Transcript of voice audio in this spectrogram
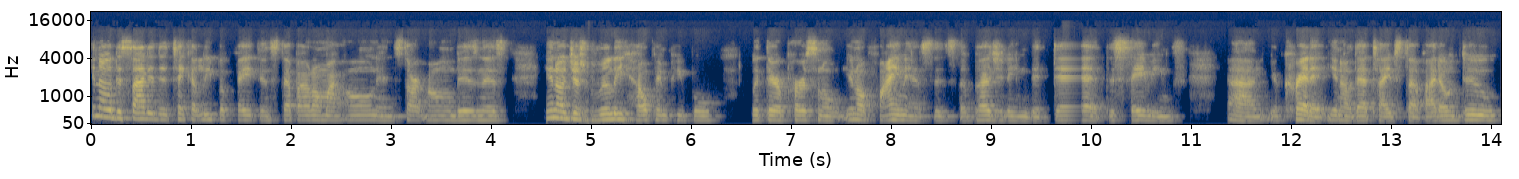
you know, decided to take a leap of faith and step out on my own and start my own business, you know, just really helping people with their personal, you know, finances, the budgeting, the debt, the savings, uh, your credit, you know, that type stuff. I don't do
